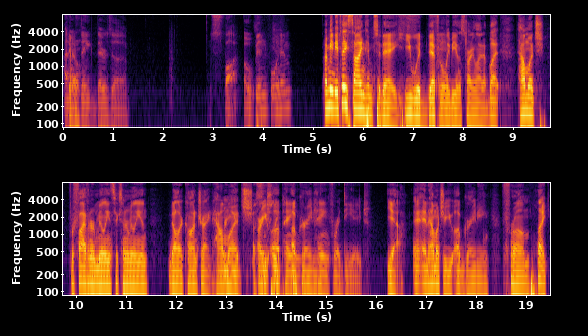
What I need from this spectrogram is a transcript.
I don't know. think there's a spot open for him. I mean, if they signed him today, he would definitely be in the starting lineup. But how much for 500 million, 600 million dollar contract? How Are you much are you up, paying upgrading? paying for a DH? Yeah, and, and how much are you upgrading from? Like,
